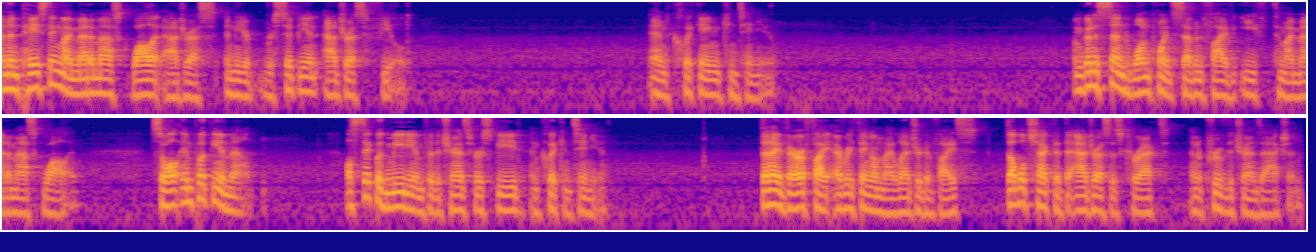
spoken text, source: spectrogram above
and then pasting my MetaMask wallet address in the recipient address field, and clicking Continue. I'm going to send 1.75 ETH to my MetaMask wallet. So I'll input the amount. I'll stick with medium for the transfer speed and click continue. Then I verify everything on my Ledger device, double check that the address is correct, and approve the transaction.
